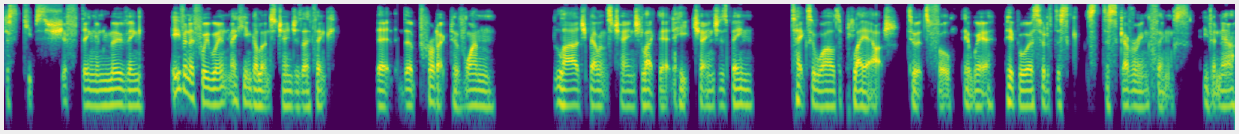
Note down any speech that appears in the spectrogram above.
just keeps shifting and moving. Even if we weren't making balance changes i think that the product of one large balance change like that heat change has been takes a while to play out to its full eh, where people are sort of dis- discovering things even now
